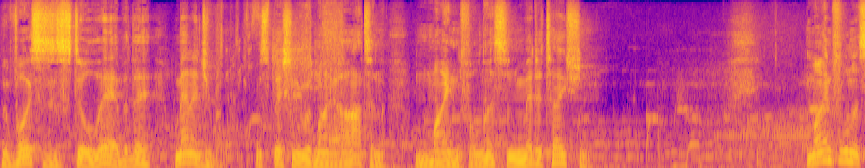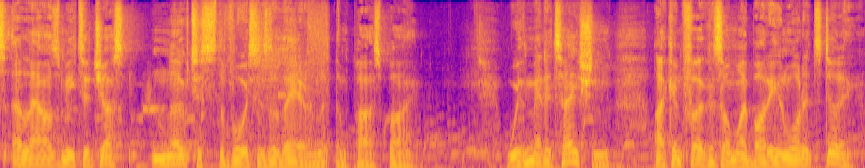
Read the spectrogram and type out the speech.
The voices are still there, but they're manageable, especially with my art and mindfulness and meditation. Mindfulness allows me to just notice the voices are there and let them pass by. With meditation, I can focus on my body and what it's doing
